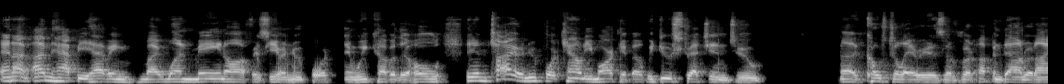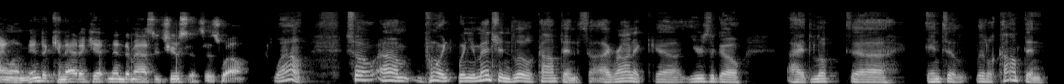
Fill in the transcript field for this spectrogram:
and I'm, I'm happy having my one main office here in Newport, and we cover the whole, the entire Newport County market, but we do stretch into uh, coastal areas of up and down Rhode Island, into Connecticut, and into Massachusetts as well. Wow. So um, when, when you mentioned Little Compton, it's ironic. Uh, years ago, I had looked uh, into Little Compton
